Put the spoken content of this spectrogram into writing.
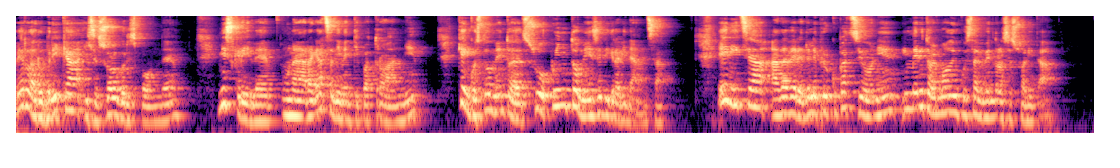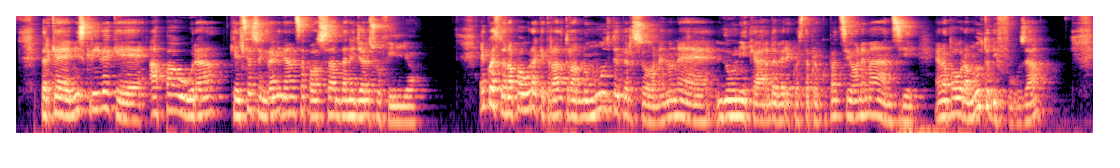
Per la rubrica Il sessuologo risponde, mi scrive una ragazza di 24 anni che in questo momento è al suo quinto mese di gravidanza e inizia ad avere delle preoccupazioni in merito al modo in cui sta vivendo la sessualità. Perché mi scrive che ha paura che il sesso in gravidanza possa danneggiare suo figlio. E questa è una paura che tra l'altro hanno molte persone, non è l'unica ad avere questa preoccupazione, ma anzi è una paura molto diffusa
